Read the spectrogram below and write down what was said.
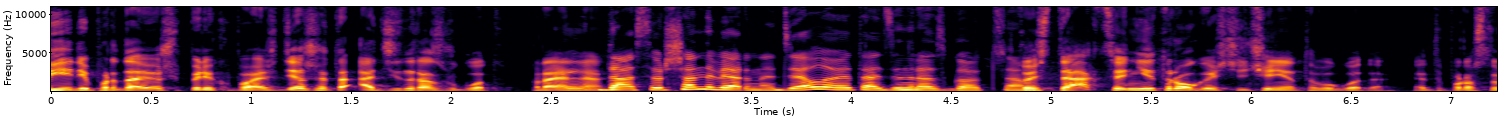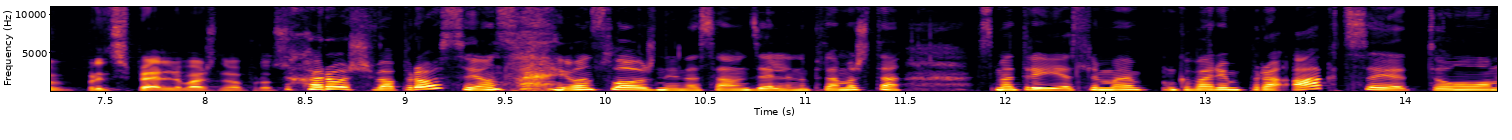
перепродаешь, перекупаешь. Делаешь это один раз в год, правильно? Да, совершенно верно. Делаю это один раз в год. да. То есть ты акции не трогаешь в течение этого года? Это просто принципиально важный вопрос. Это хороший вопрос, и он, и он сложный на самом деле. Ну, потому что, смотри, если мы говорим про акции, то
